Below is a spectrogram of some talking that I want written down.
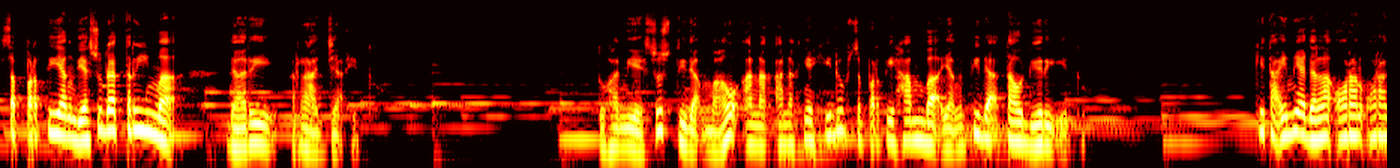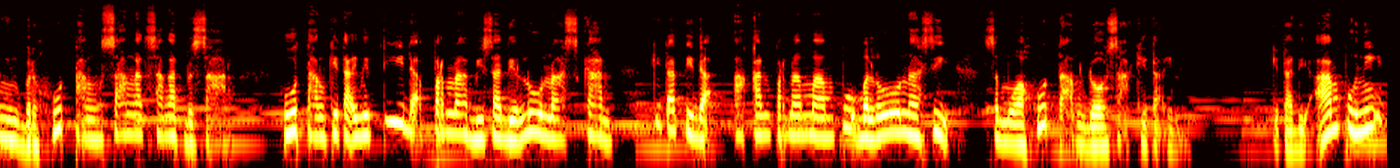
seperti yang dia sudah terima dari raja itu? Tuhan Yesus tidak mau anak-anaknya hidup seperti hamba yang tidak tahu diri itu. Kita ini adalah orang-orang yang berhutang sangat-sangat besar. Hutang kita ini tidak pernah bisa dilunaskan. Kita tidak akan pernah mampu melunasi semua hutang dosa kita ini. Kita diampuni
